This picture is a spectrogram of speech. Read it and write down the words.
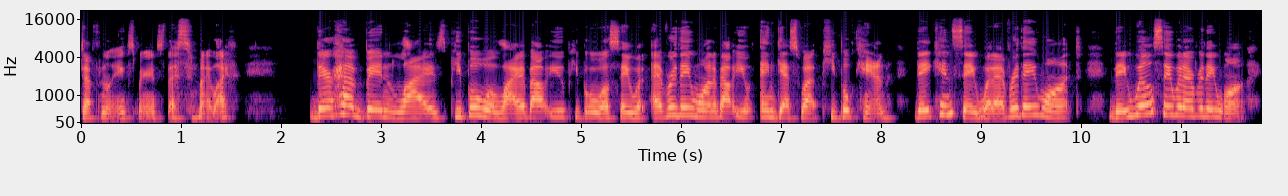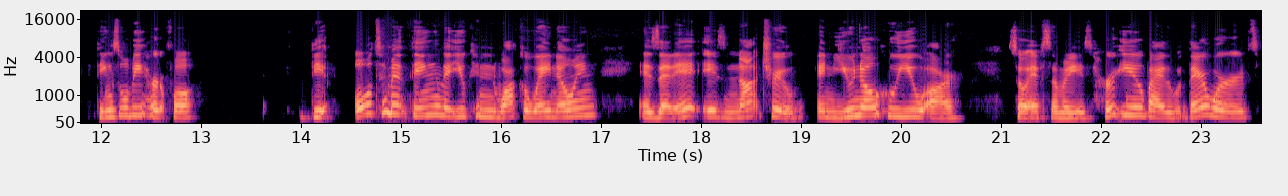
definitely experienced this in my life there have been lies. People will lie about you. People will say whatever they want about you. And guess what? People can. They can say whatever they want. They will say whatever they want. Things will be hurtful. The ultimate thing that you can walk away knowing is that it is not true and you know who you are. So if somebody's hurt you by their words,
